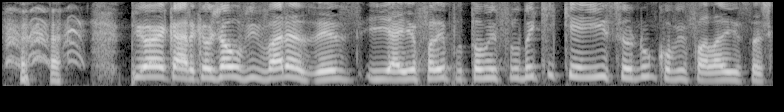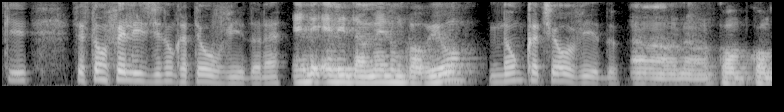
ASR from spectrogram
Pior, cara, que eu já ouvi várias vezes e aí eu falei pro Tom e falou: Mas que que é isso? Eu nunca ouvi falar isso. Acho que vocês estão felizes de nunca ter ouvido, né? Ele, ele também nunca ouviu? Nunca tinha ouvido. Não, não. Com,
